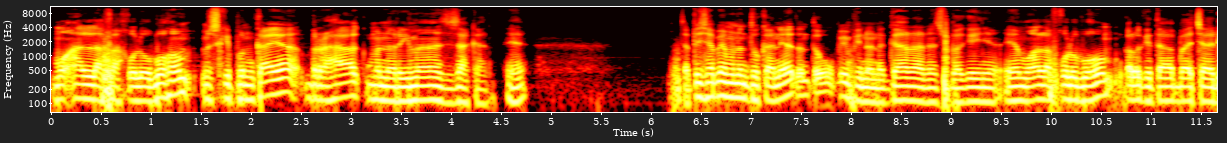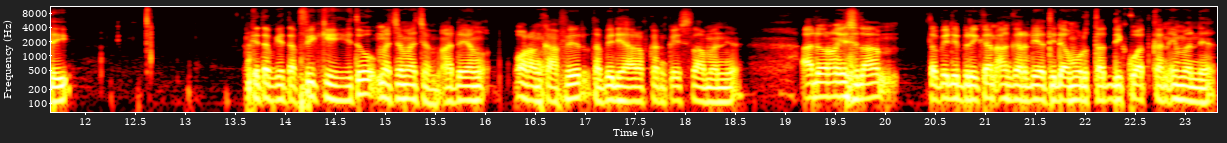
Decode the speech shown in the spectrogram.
mu'allafah qulubuhum meskipun kaya berhak menerima zakat ya. Tapi siapa yang menentukannya? Tentu pimpinan negara dan sebagainya. Ya mu'allaf qulubuhum kalau kita baca di kitab-kitab fikih itu macam-macam. Ada yang orang kafir tapi diharapkan keislamannya. Ada orang Islam tapi diberikan agar dia tidak murtad, dikuatkan imannya.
